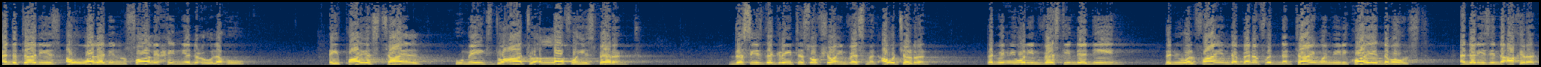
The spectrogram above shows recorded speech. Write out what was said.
And the third is, أَوْ وَلَدٍ صَالِحٍ يَدْعُو لَهُ A pious child who makes dua to Allah for his parent. This is the greatest offshore investment, our children. That when we will invest in their deen, then we will find the benefit that time when we require it the most. And that is in the akhirat.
